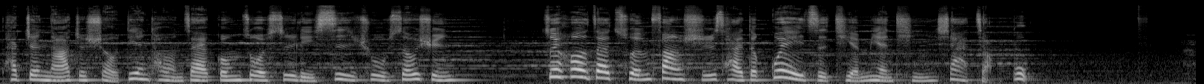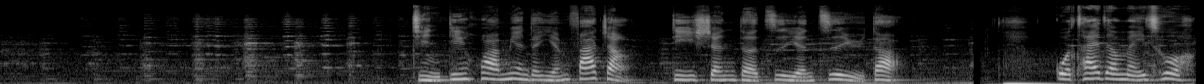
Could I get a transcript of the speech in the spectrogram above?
他正拿着手电筒在工作室里四处搜寻。最后，在存放食材的柜子前面停下脚步。紧盯画面的研发长低声的自言自语道：“我猜的没错，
